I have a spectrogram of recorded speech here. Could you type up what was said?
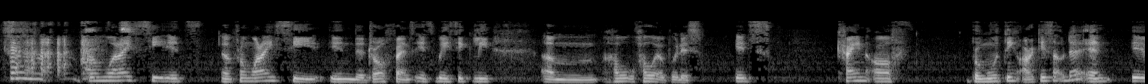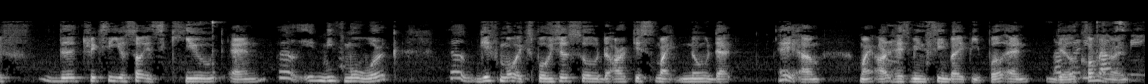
from what I see, it's uh, from what I see in the draw friends, it's basically um, how how would I put this? It's kind of promoting artists out there, and if the Trixie you saw is cute and well, it needs more work, well, give more exposure so the artists might know that hey, um, my art has been seen by people and they'll Nobody comment on it.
